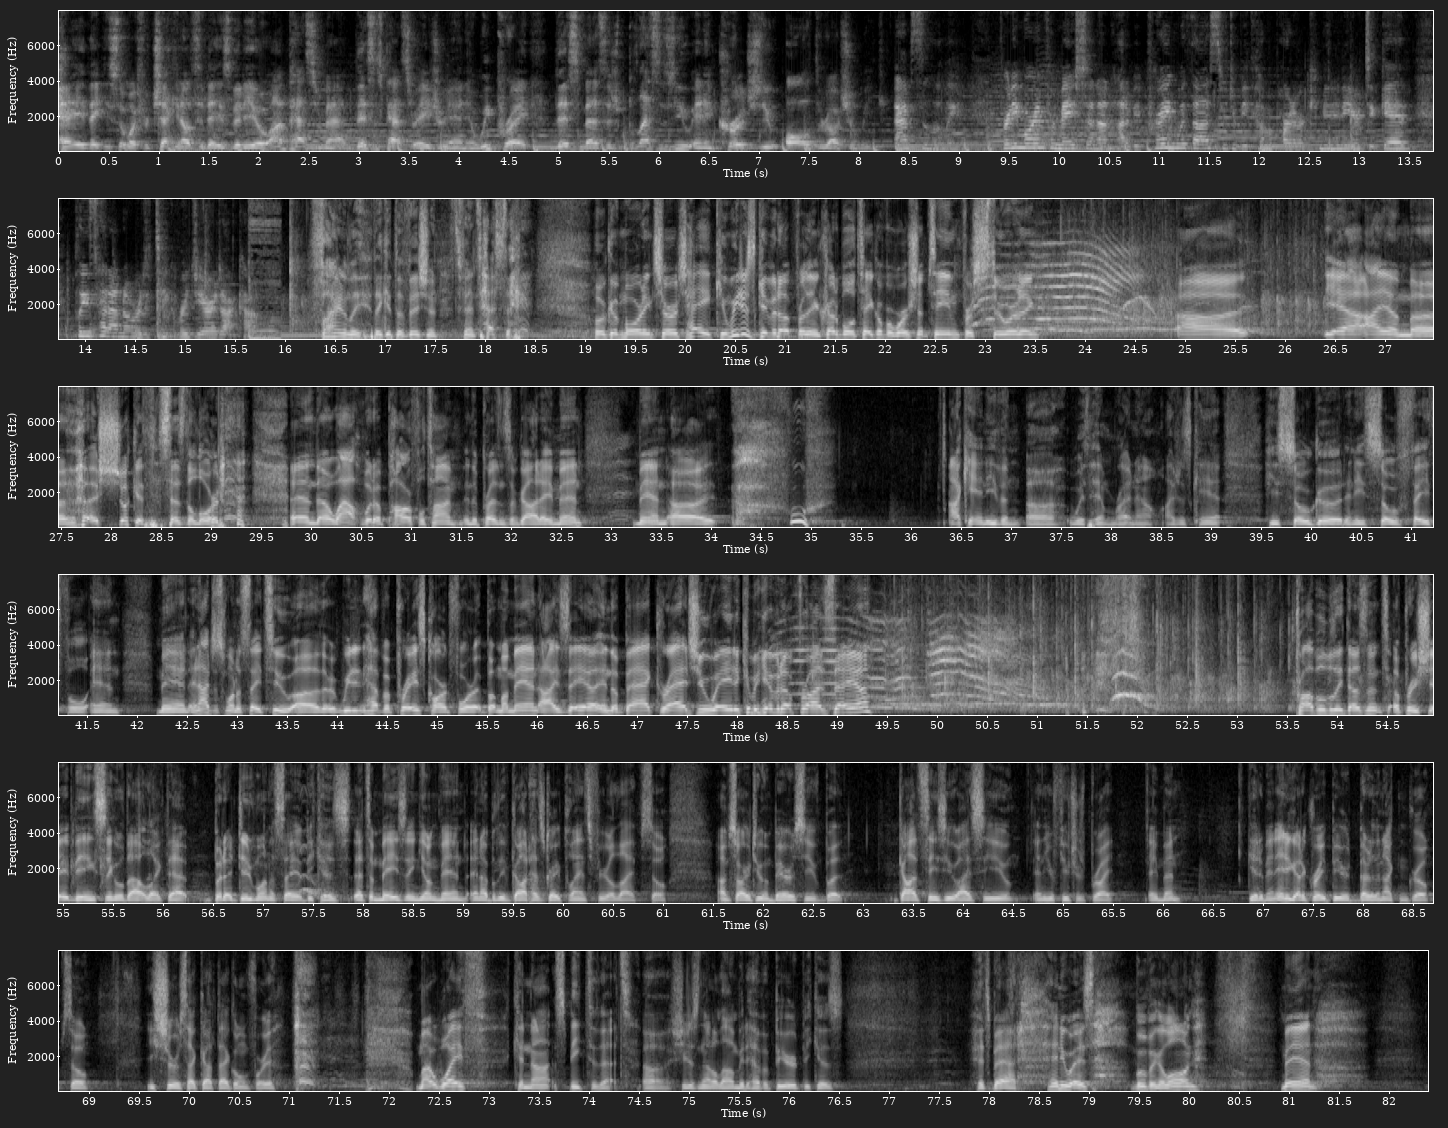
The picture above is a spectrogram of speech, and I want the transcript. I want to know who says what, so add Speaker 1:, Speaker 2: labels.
Speaker 1: Hey, thank you so much for checking out today's video. I'm Pastor Matt, this is Pastor Adrian, and we pray this message blesses you and encourages you all throughout your week.
Speaker 2: Absolutely. For any more information on how to be praying with us or to become a part of our community or to give, please head on over to takeovergr.com.
Speaker 3: Finally, they get the vision. It's fantastic. Well, good morning, church. Hey, can we just give it up for the incredible Takeover worship team for stewarding? Uh, yeah, I am uh, shooketh, says the Lord. and uh, wow, what a powerful time in the presence of God. Amen. Man, uh, whew, I can't even uh, with him right now. I just can't. He's so good and he's so faithful. And man, and I just want to say too, uh, we didn't have a praise card for it, but my man Isaiah in the back graduated. Can we give it up for Isaiah? Probably doesn't appreciate being singled out like that, but I did want to say it because that's amazing, young man, and I believe God has great plans for your life. So I'm sorry to embarrass you, but God sees you, I see you, and your future's bright. Amen. Get it, man. And you got a great beard, better than I can grow. So he sure as heck got that going for you. My wife cannot speak to that. Uh, she does not allow me to have a beard because it's bad. Anyways, moving along. Man,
